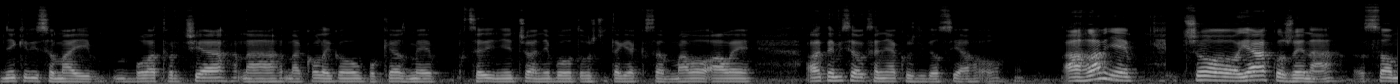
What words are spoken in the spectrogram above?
Niekedy som aj bola tvrdšia na, na kolegov, pokiaľ sme chceli niečo a nebolo to vždy tak, jak sa malo, ale, ale ten výsledok sa nejako vždy dosiahol. A hlavne, čo ja ako žena som,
